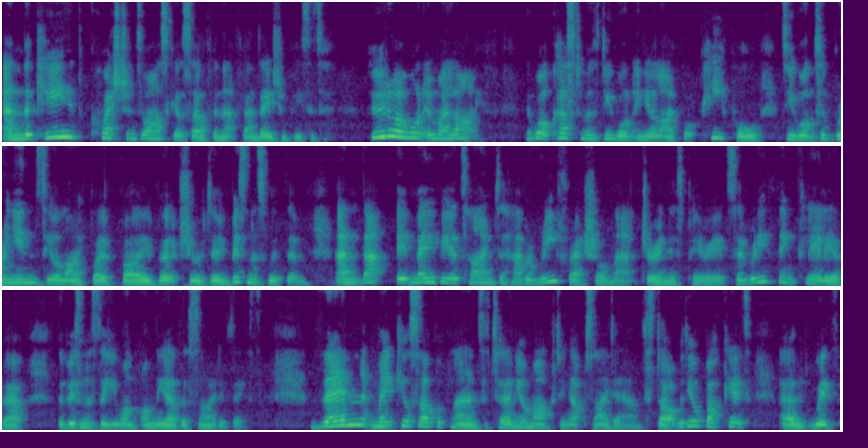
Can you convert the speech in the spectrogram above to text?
And the key question to ask yourself in that foundation piece is who do I want in my life? And what customers do you want in your life? What people do you want to bring into your life by, by virtue of doing business with them? And that it may be a time to have a refresh on that during this period. So really think clearly about the business that you want on the other side of this. Then make yourself a plan to turn your marketing upside down. Start with your bucket um, with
